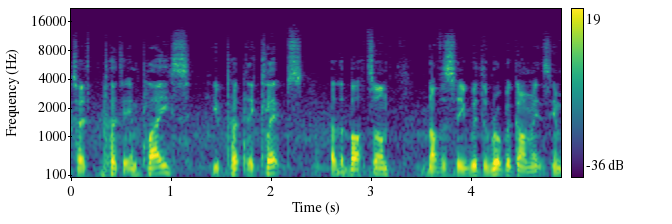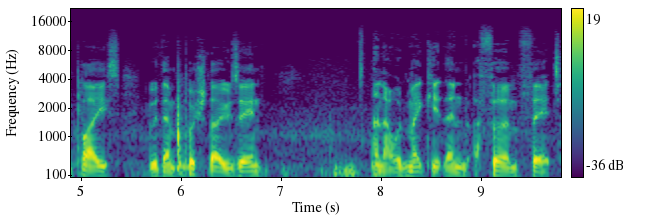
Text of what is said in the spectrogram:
So to put it in place, you put the clips at the bottom and obviously with the rubber grommets in place, you would then push those in and that would make it then a firm fit.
